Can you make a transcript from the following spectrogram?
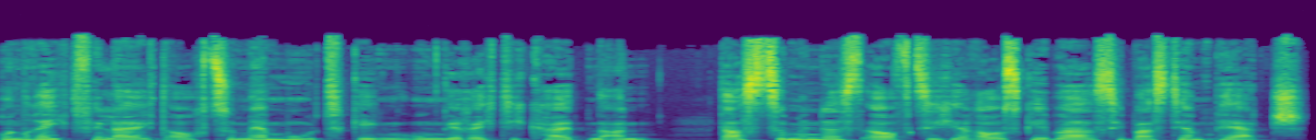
und regt vielleicht auch zu mehr Mut gegen Ungerechtigkeiten an. Das zumindest erhofft sich Herausgeber Sebastian Pertsch.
